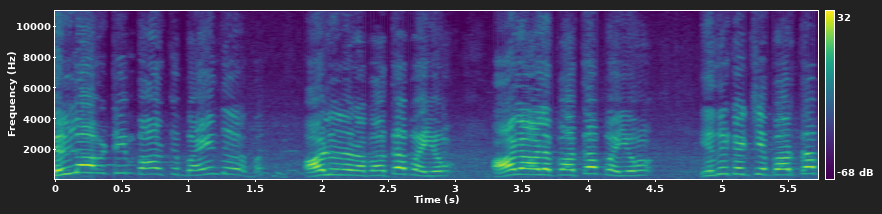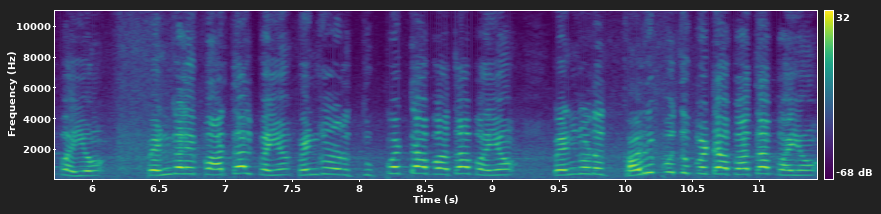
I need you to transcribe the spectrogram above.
எல்லாவற்றையும் பார்க்க பயந்து ஆளுநரை பார்த்தா பயம் ஆளாளை பார்த்தா பயம் எதிர்க்கட்சியை பார்த்தா பயம் பெண்களை பார்த்தால் பயம் பெண்களோட துப்பட்டா பார்த்தா பயம் பெண்களோட கருப்பு துப்பட்டா பார்த்தா பயம்.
